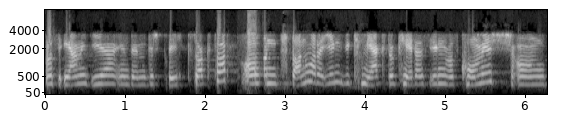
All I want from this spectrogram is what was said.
was er mit ihr in dem Gespräch gesagt hat. Und dann hat er irgendwie gemerkt, okay, da ist irgendwas komisch. Und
